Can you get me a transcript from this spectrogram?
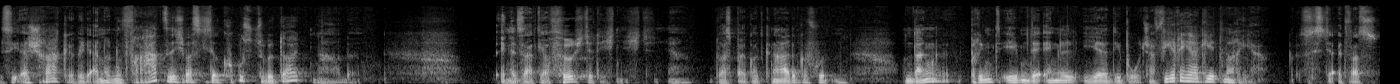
Sie erschrak über die anderen und fragte sich, was dieser Gruß zu bedeuten habe. Engel sagt ja, fürchte dich nicht. Ja? Du hast bei Gott Gnade gefunden. Und dann bringt eben der Engel ihr die Botschaft. Wie reagiert Maria? Das ist ja etwas,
